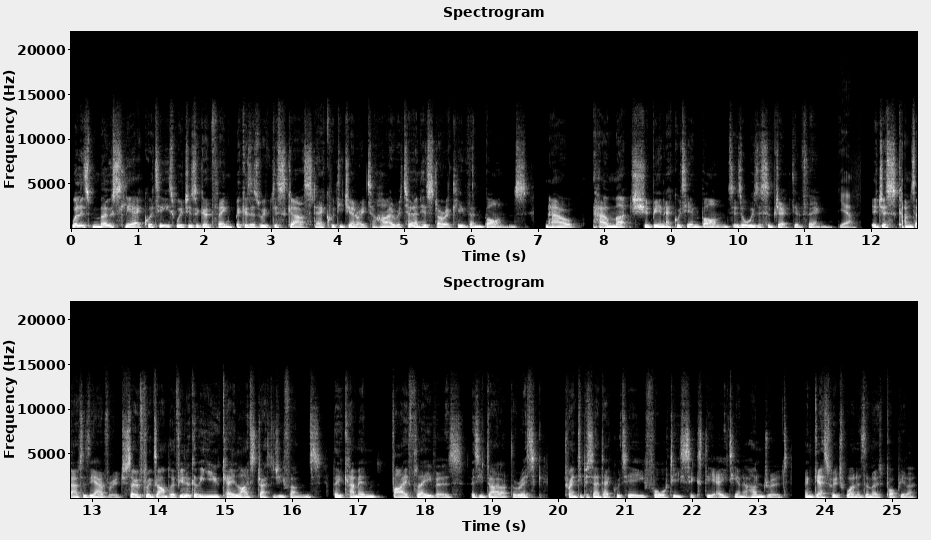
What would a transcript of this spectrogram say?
Well, it's mostly equities, which is a good thing because, as we've discussed, equity generates a higher return historically than bonds. Now, how much should be in equity and bonds is always a subjective thing. Yeah. It just comes out as the average. So, for example, if you look at the UK life strategy funds, they come in five flavors as you dial up the risk 20% equity, 40, 60, 80, and 100. And guess which one is the most popular?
